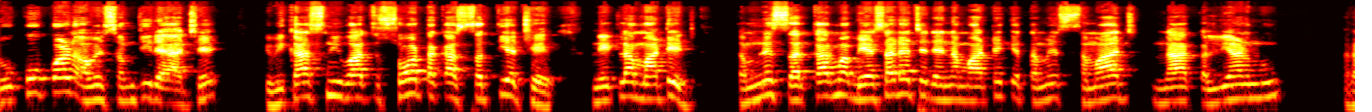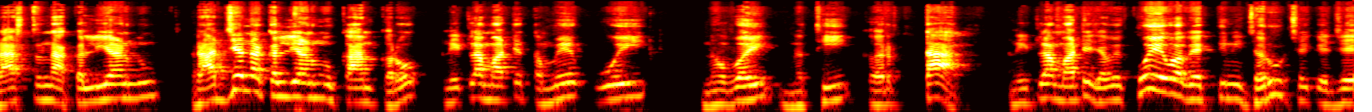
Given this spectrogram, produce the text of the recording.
લોકો પણ હવે સમજી રહ્યા છે કે વિકાસની વાત સો ટકા સત્ય છે અને એટલા માટે જ તમને સરકારમાં બેસાડ્યા છે એના માટે કે તમે સમાજના કલ્યાણનું, રાષ્ટ્રના કલ્યાણનું, રાજ્યના કલ્યાણનું કામ કરો અને એટલા માટે તમે કોઈ નવાઈ નથી કરતા. અને એટલા માટે જ હવે કોઈ એવા વ્યક્તિની જરૂર છે કે જે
